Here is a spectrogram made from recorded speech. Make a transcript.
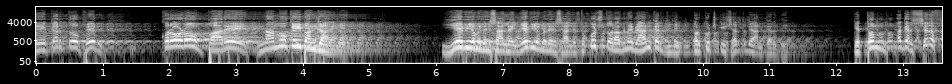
لے کر تو پھر کروڑوں پارے ناموں کے ہی بن جائیں گے۔ یہ بھی عمل صالح یہ بھی عمل صالح تو کچھ تو رب نے بیان کر دیے اور کچھ کی شرط بیان کر دی کہ تم اگر صرف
